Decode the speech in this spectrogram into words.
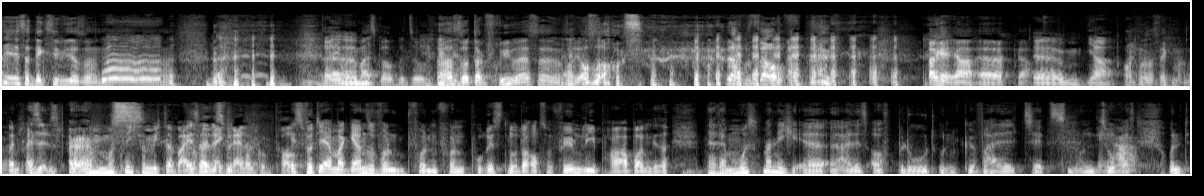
HD ist, dann denkst du dir wieder so, na, Da hat die Maske aufgezogen. ah, Sonntag früh, weißt du, das sah ich auch so aus. da muss auf. Okay, ja, äh, ja. Ähm, Ja. Oh, ich muss das wegmachen. und also es äh, muss nicht für mich dabei sein. Es wird, Kleiner guckt drauf. es wird ja immer gern so von, von, von Puristen oder auch so Filmliebhabern gesagt, na, da muss man nicht äh, alles auf Blut und Gewalt setzen und sowas. Und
